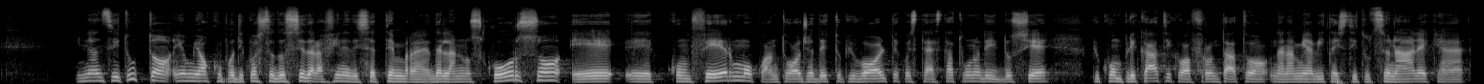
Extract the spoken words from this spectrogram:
Innanzitutto io mi occupo di questo dossier dalla fine di settembre dell'anno scorso e eh, confermo quanto ho già detto più volte, questo è stato uno dei dossier più complicati che ho affrontato nella mia vita istituzionale che è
